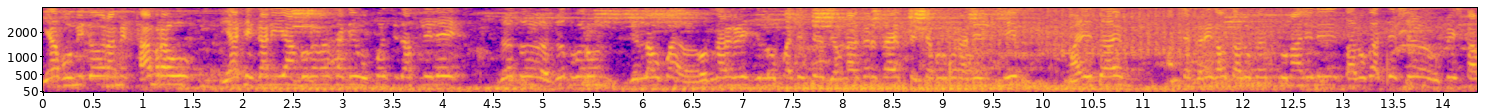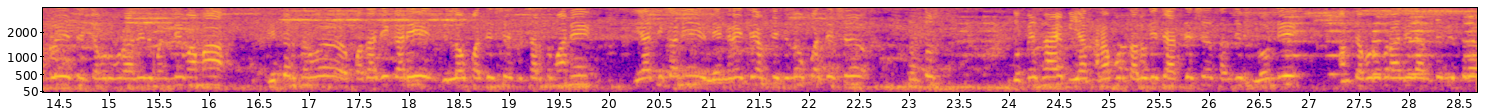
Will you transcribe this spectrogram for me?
या भूमिकेवर आम्ही ठाम राहू. या ठिकाणी या आंदोलनासाठी उपस्थित असलेले जत जतवरून जिल्हा उपा रोजगारकडे जिल्हा उपाध्यक्ष जेवणाळकर साहेब त्यांच्याबरोबर आलेले टीम माळी साहेब आमच्या कडेगाव तालुक्यातून आलेले तालुका अध्यक्ष रुपेश कांबळे त्यांच्याबरोबर आलेले मंडले मामा इतर सर्व पदाधिकारी जिल्हा उपाध्यक्ष सिद्धार्थ माने या ठिकाणी लेंगरेचे आमचे जिल्हा उपाध्यक्ष संतोष दुपेसाहेब या खानापूर तालुक्याचे अध्यक्ष संदीप लोंढे आमच्याबरोबर आलेले आमचे मित्र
